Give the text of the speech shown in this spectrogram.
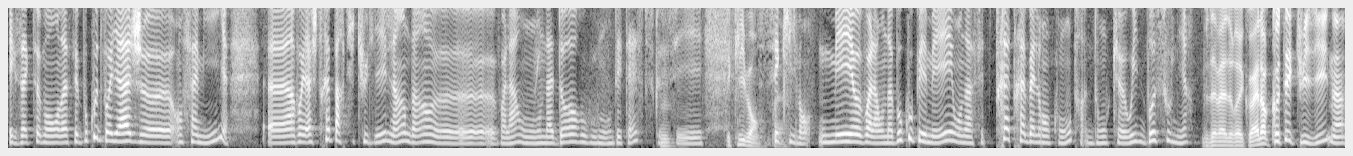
Exactement. On a fait beaucoup de voyages en famille. un voyage très particulier, l'Inde. Hein, voilà, on adore ou on déteste parce que hmm. c'est. C'est clivant. C'est clivant. Mais voilà, on a beaucoup aimé. On a fait de très très belles rencontres. Donc oui, de beaux souvenirs. Vous avez adoré quoi? Alors côté cuisine, hein,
